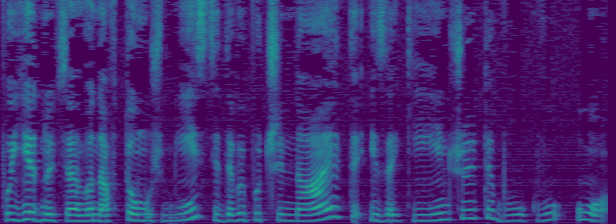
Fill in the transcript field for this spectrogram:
поєднується вона в тому ж місці, де ви починаєте і закінчуєте букву О.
